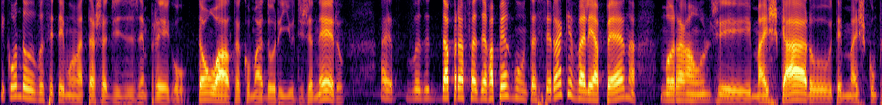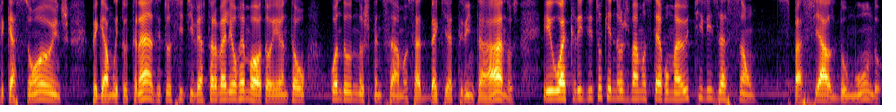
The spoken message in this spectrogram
E quando você tem uma taxa de desemprego tão alta como a do Rio de Janeiro, dá para fazer a pergunta: será que vale a pena morar onde é mais caro, tem mais complicações, pegar muito trânsito, se tiver trabalho remoto? E então, quando nós pensamos daqui a 30 anos, eu acredito que nós vamos ter uma utilização espacial do mundo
